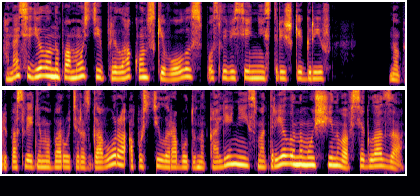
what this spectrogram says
Она сидела на помосте и прила конский волос после весенней стрижки гриф, но при последнем обороте разговора опустила работу на колени и смотрела на мужчин во все глаза.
